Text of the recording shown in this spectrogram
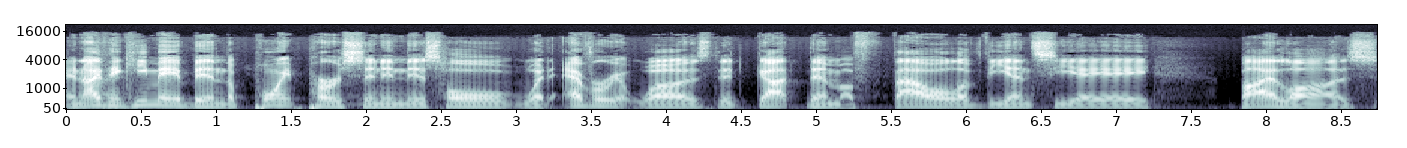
And I think he may have been the point person in this whole whatever it was that got them afoul of the NCAA bylaws.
